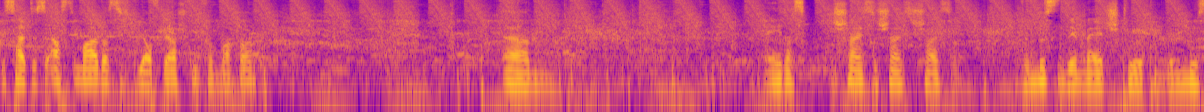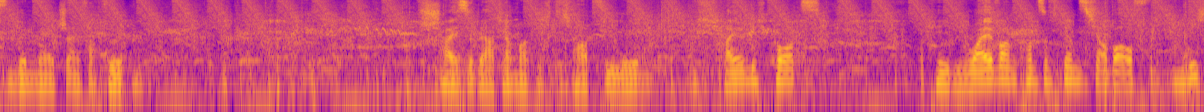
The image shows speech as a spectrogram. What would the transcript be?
Ist halt das erste Mal, dass ich die auf der Stufe mache. Ähm. Ey, das... Scheiße, scheiße, scheiße. Wir müssen den Mage töten. Wir müssen den Mage einfach töten. Scheiße, der hat ja mal richtig hart viel Leben. Ich heile mich kurz. Okay, die Wyvern konzentrieren sich aber auf mich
